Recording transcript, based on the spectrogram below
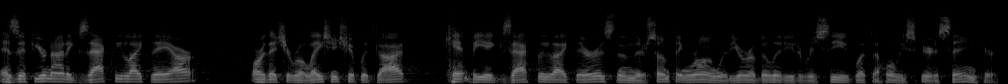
as if you're not exactly like they are, or that your relationship with God can't be exactly like theirs, then there's something wrong with your ability to receive what the Holy Spirit is saying here.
